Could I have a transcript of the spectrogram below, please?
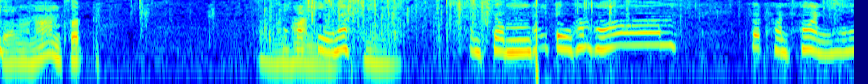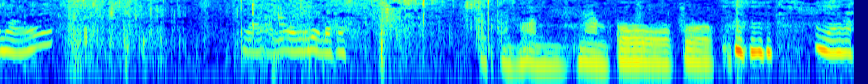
แกงมันนอนสดเอามันไข่ห่ปอลานสิวเนาะอืมสมสมๆไผ่ตูหอมๆสดห่อนๆให้น้องเอ้ยว่าเอาไว้เลยเลยค่ะสด ห่อนๆน้ำโกปูอันยังล่ะ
